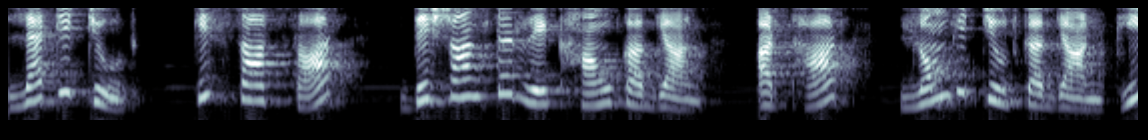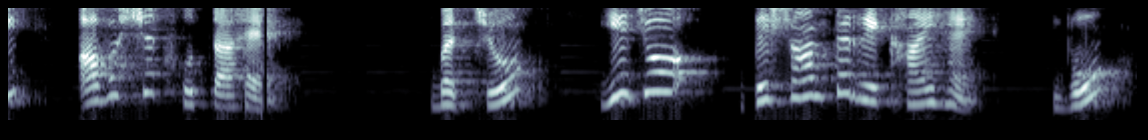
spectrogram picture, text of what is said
लैटिट्यूड के साथ साथ देशांतर रेखाओं का ज्ञान, अर्थात लॉन्गिट्यूड का ज्ञान भी आवश्यक होता है। बच्चों, ये जो देशांतर रेखाएँ हैं, वो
